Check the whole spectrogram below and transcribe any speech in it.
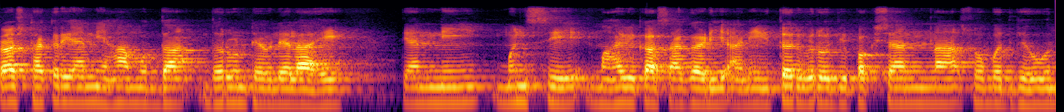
राज ठाकरे यांनी हा मुद्दा धरून ठेवलेला आहे. त्यांनी मनसे महाविकास आघाडी आणि इतर विरोधी पक्षांना सोबत घेऊन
